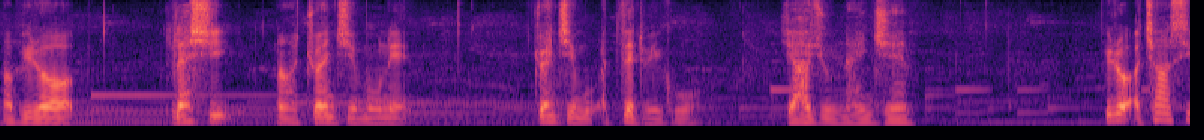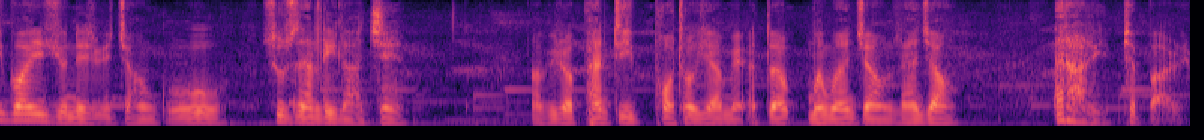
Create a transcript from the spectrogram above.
နောက်ပြီးတော့လက်ရှိနော်ကျွမ်းကျင်မှုနဲ့ကျွမ်းကျင်မှုအသစ်တွေကိုရယူနိုင်ခြင်း ပြီးတော့အခြားစီးပွားရေး unit တွေအကြောင်းကိုစူးစမ်းလေ့လာခြင်းနောက်ပြီးတော့ဖန်တီးဖော်ထုတ်ရမယ့်အတွက်မွေးဝမ်းကြောင်းလမ်းကြောင်းအဲ့ဒါတွေဖြစ်ပါတယ်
